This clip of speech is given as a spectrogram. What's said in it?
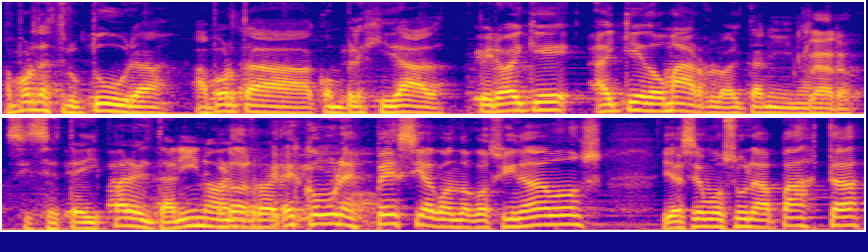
Aporta estructura, aporta complejidad. Pero hay que, hay que domarlo al tanino. Claro. Si se te dispara el tanino dentro Perdón, de- es como una especia cuando cocinamos y hacemos una pasta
